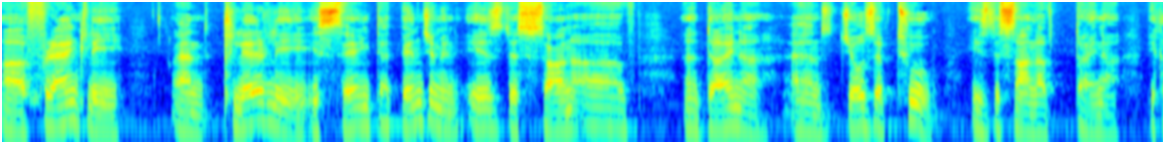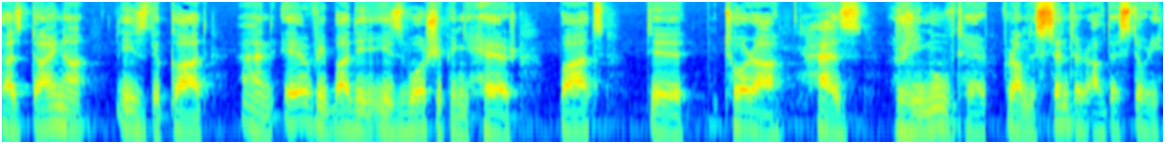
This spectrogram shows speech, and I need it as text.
uh, frankly and clearly, is saying that Benjamin is the son of uh, Dinah, and Joseph too is the son of Dinah, because Dinah is the god, and everybody is worshiping her, but the Torah has removed her from the center of the story.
